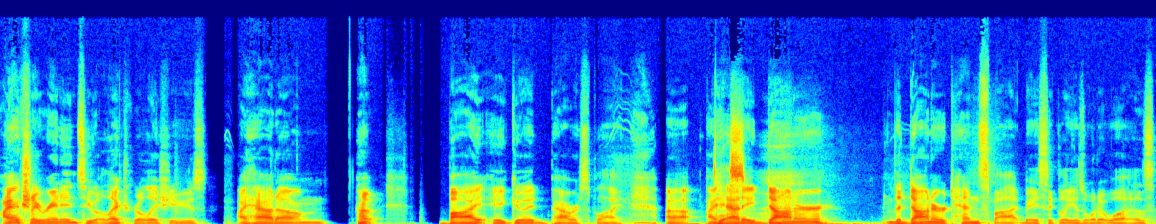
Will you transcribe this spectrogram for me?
I actually ran into electrical issues. I had um buy a good power supply. Uh, I Yes. had a Donner, the Donner ten spot basically is what it was.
